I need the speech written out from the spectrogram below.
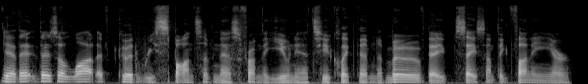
Yeah, there, there's a lot of good responsiveness from the units. You click them to move, they say something funny, or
